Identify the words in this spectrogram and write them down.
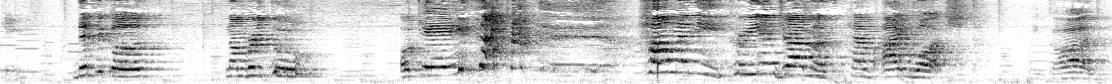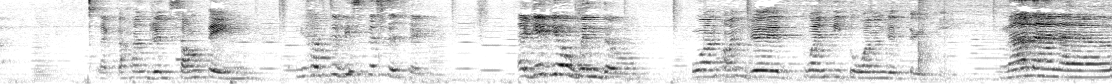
Okay. Difficult. Number two. Okay. How many Korean dramas have I watched? Oh my god. Like a hundred something. You have to be specific. I gave you a window. 120 to 130. Na na na.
